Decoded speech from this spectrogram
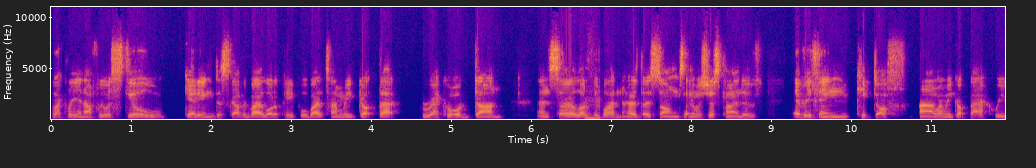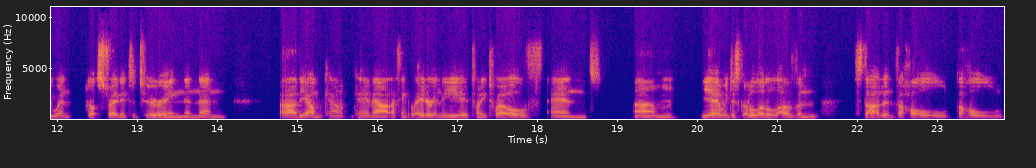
luckily enough we were still getting discovered by a lot of people by the time we got that record done and so a lot of mm-hmm. people hadn't heard those songs and it was just kind of everything kicked off uh, when we got back. We went got straight into touring, and then uh, the album came out. I think later in the year, 2012, and um, yeah, we just got a lot of love and started the whole the whole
